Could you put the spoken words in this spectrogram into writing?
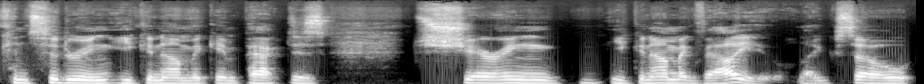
considering economic impact is sharing economic value. Like so,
